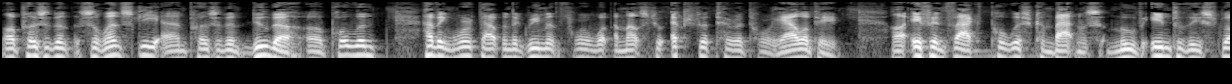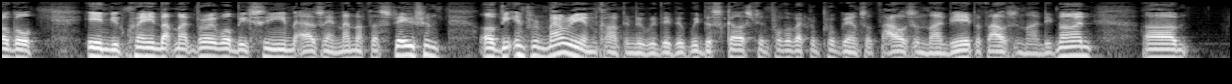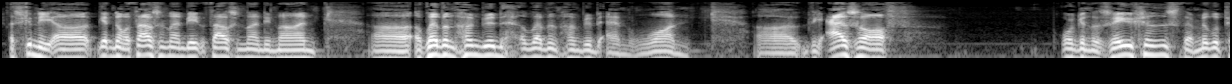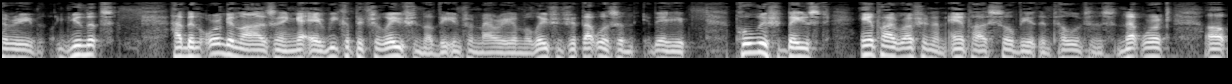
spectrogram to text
of President Zelensky and President Duda of Poland having worked out an agreement for what amounts to extraterritoriality. Uh, if in fact Polish combatants move into the struggle in Ukraine, that might very well be seen as a manifestation of the intermarium continuity that we discussed in for the record programs 1098, 1099, um, excuse me, uh, no, 1098, 1099, uh, 1100, 1101. Uh, the Azov organizations, their military units, have been organizing a recapitulation of the intermarium relationship. That was an, a Polish-based anti-Russian and anti-Soviet intelligence network. Uh,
